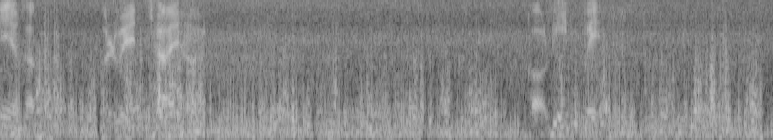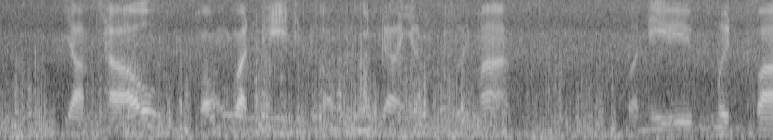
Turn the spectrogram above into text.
นี่ครับบริเวณชายหาดเกาะลีเป๊ะยามเช้าของวันที่ 12กันยายนสวยมาก วันนี้มืดฟ้า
